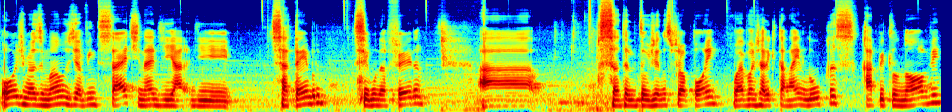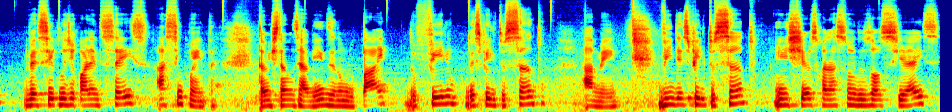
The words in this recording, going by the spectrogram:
Hoje, meus irmãos, dia 27 né, de, de setembro, segunda-feira, a Santa Liturgia nos propõe o evangelho que está lá em Lucas, capítulo 9, versículos de 46 a 50. Então estamos reunidos em nome do Pai, do Filho, do Espírito Santo. Amém. Vinde Espírito Santo e enchei os corações dos vossos fiéis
